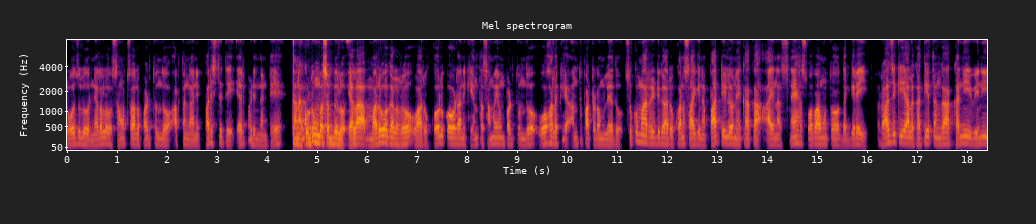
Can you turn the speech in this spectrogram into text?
రోజులు నెలలో సంవత్సరాలు పడుతుందో అర్థం కాని పరిస్థితి ఏర్పడిందంటే తన కుటుంబ సభ్యులు ఎలా మరువగలరో వారు కోలుకోవడానికి ఎంత సమయం పడుతుందో ఊహలకి అంతుపట్టడం లేదు. సుకుమార్ రెడ్డి గారు కొనసాగిన పార్టీలోనే కాక ఆయన స్నేహ స్వభావంతో దగ్గరై రాజకీయాలకు అతీతంగా కని విని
